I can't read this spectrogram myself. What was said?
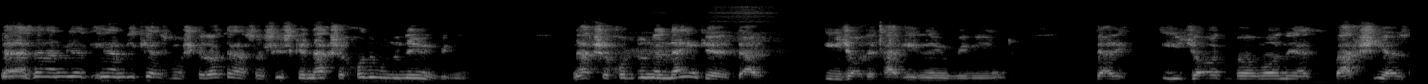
به نظرم میاد اینم یکی از مشکلات اساسی است که نقش خودمون رو نمی‌بینیم. نقش خودمون نه اینکه در ایجاد تغییر نمی‌بینیم در ایجاد به عنوان بخشی از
